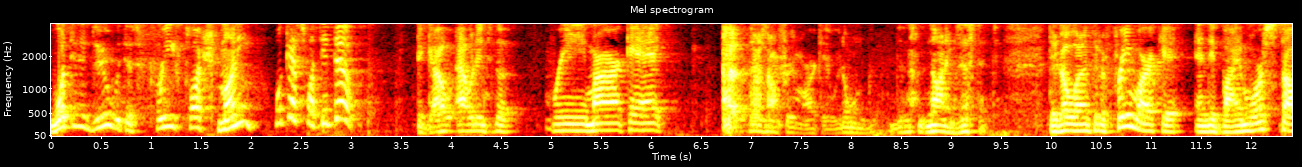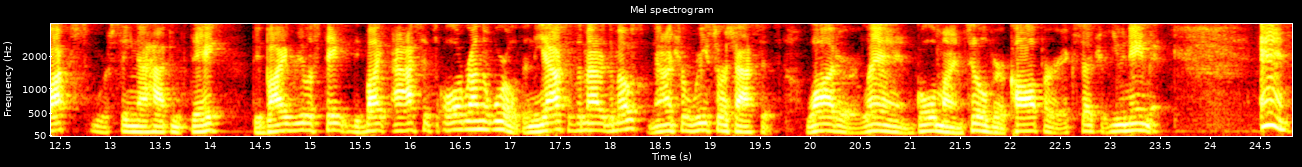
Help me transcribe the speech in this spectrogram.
What do they do with this free flush money? Well, guess what they do? They go out into the free market. There's no free market. We don't, non-existent. They go out into the free market and they buy more stocks. We're seeing that happen today. They buy real estate, they buy assets all around the world. And the assets that matter the most, natural resource assets, water, land, gold mine, silver, copper, etc. You name it. And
